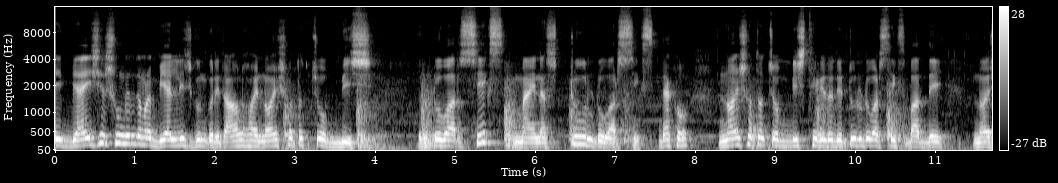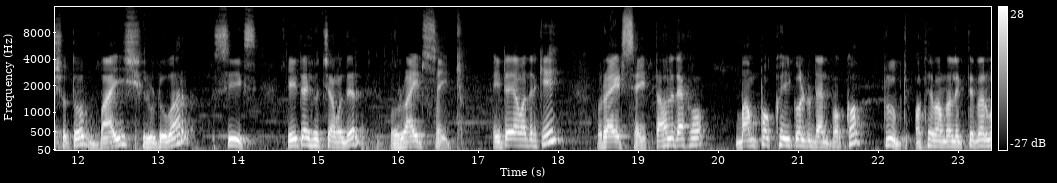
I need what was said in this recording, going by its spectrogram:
এই বাইশের সঙ্গে যদি আমরা বিয়াল্লিশ গুণ করি, তাহলে হয় নয় শত চব্বিশ root over six minus two root over six. দেখো নয় শত চব্বিশ থেকে যদি টু রুট ওভার সিক্স বাদ দিই নয় শত বাইশ রুট ওভার সিক্স। এইটাই হচ্ছে আমাদের রাইট সাইড। এটাই আমাদের কি? Right side. তাহলে দেখো বাম পক্ষ ইকুয়াল টু ডান পক্ষ প্রুভড অথবা আমরা লিখতে পারব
